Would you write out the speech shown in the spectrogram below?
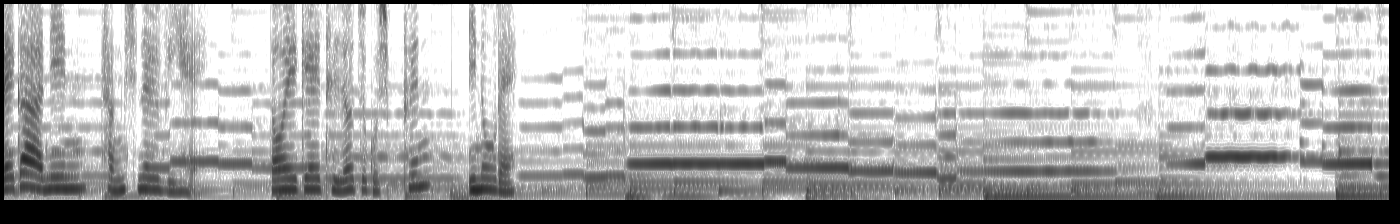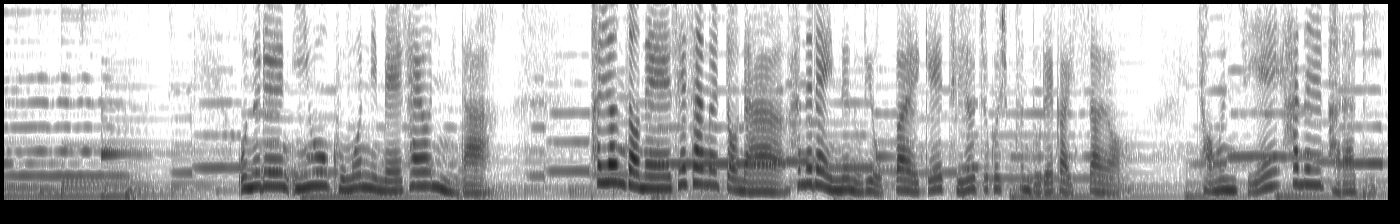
내가 아닌 당신을 위해 너에게 들려주고 싶은 이 노래 오늘은 2505님의 사연입니다. 8년 전에 세상을 떠나 하늘에 있는 우리 오빠에게 들려주고 싶은 노래가 있어요. 정은지의 하늘 바라기.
